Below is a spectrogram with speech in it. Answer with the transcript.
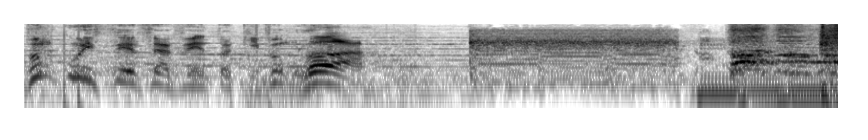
Vamos conhecer esse evento aqui, vamos lá. Todo mundo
